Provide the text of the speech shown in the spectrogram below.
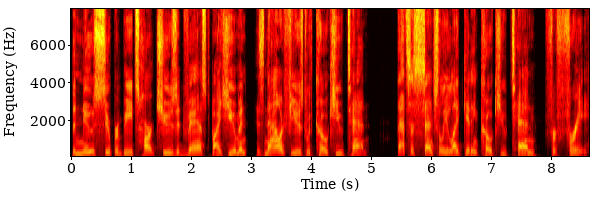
The new Superbeats Heart Chews Advanced by Human is now infused with CoQ10. That's essentially like getting CoQ10 for free.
